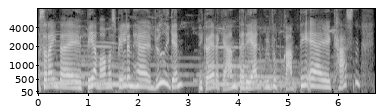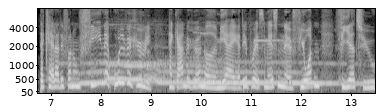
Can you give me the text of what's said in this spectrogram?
Og så er der en, der beder mig om at spille den her lyd igen. Det gør jeg da gerne, da det er et ulveprogram. Det er øh, Karsten, der kalder det for nogle fine ulvehyl. Han gerne vil høre noget mere af, og det er på sms'en øh, 1424.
